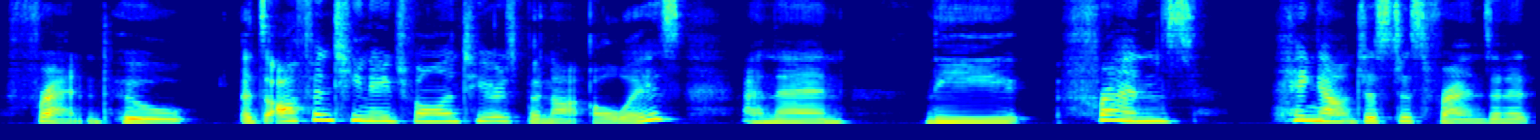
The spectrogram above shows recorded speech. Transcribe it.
friend who it's often teenage volunteers, but not always. And then the friends hang out just as friends and it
